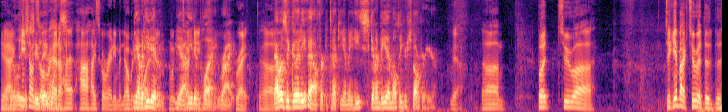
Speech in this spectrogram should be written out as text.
Yeah, really Keeshawn Silver had a high, high high school rating, but nobody. Yeah, but he didn't. Yeah, he didn't play. Right. Right. Uh, That was a good eval for Kentucky. I mean, he's going to be a multi-year starter here. Yeah. Um, but to uh, to get back to it, the, the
